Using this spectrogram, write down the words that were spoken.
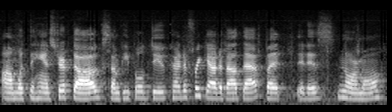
um, with the hand strip dog. Some people do kind of freak out about that, but it is normal.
